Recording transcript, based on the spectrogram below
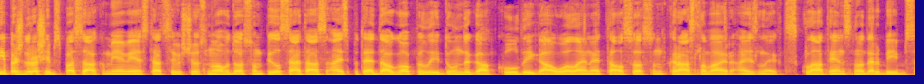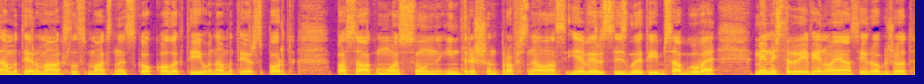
Īpaši drošības pasākumi ieviest atsevišķos novados un pilsētās aizputē Daugopilī, Dundagā, Kuldīgā, Olēnē, Talsos un Kraslavā ir aizliegtas klātienes nodarbības amatieru mākslas, māksliniecisko kolektīvu un amatieru sporta pasākumos un interešu un profesionālās ievirzes izglītības apguvē. Ministra arī vienojās ierobežot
